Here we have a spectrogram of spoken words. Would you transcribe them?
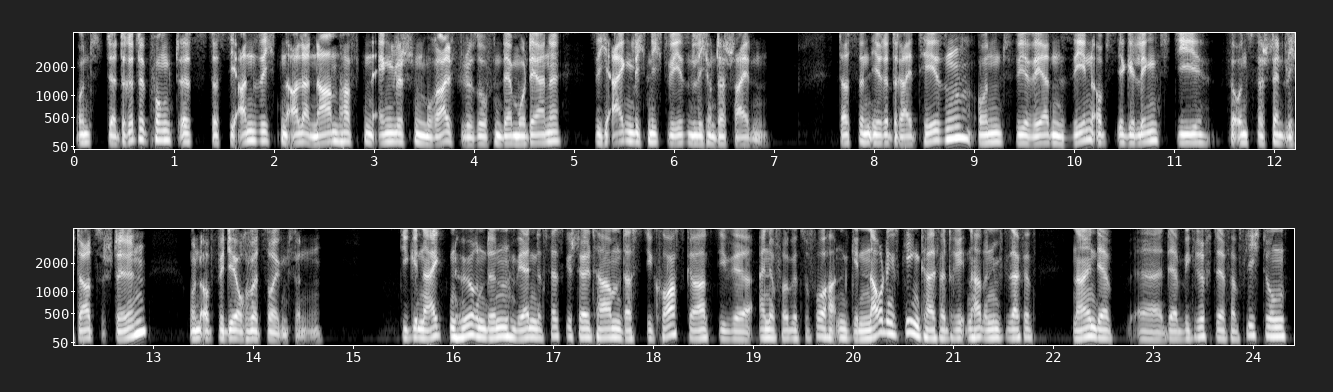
Und der dritte Punkt ist, dass die Ansichten aller namhaften englischen Moralphilosophen der Moderne sich eigentlich nicht wesentlich unterscheiden. Das sind ihre drei Thesen und wir werden sehen, ob es ihr gelingt, die für uns verständlich darzustellen und ob wir die auch überzeugend finden die geneigten Hörenden werden jetzt festgestellt haben, dass die Course Guard, die wir eine Folge zuvor hatten, genau das Gegenteil vertreten hat und nämlich gesagt hat, nein, der, äh, der Begriff der Verpflichtung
